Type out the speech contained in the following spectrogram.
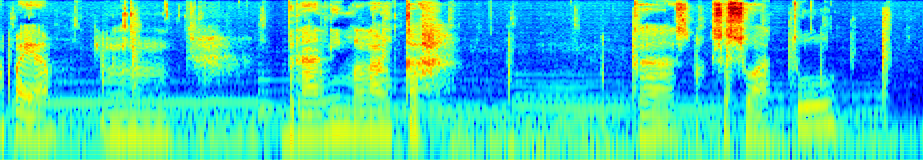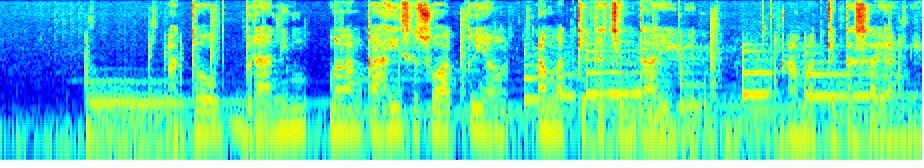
apa ya hmm, berani melangkah ke sesuatu atau berani melangkahi sesuatu yang amat kita cintai gitu amat kita sayangi.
